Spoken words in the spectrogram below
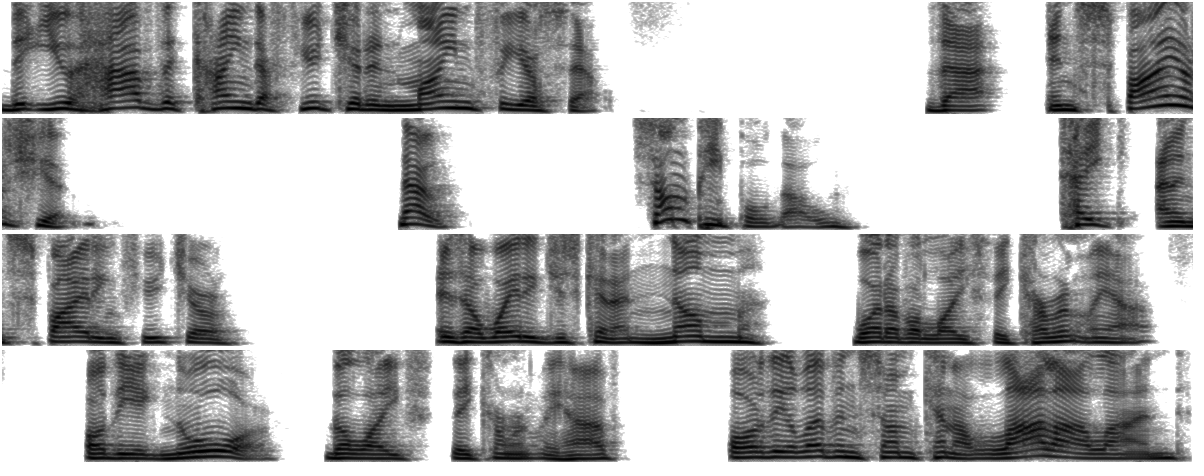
that you have the kind of future in mind for yourself that inspires you. Now some people though take an inspiring future as a way to just kind of numb whatever life they currently have or they ignore the life they currently have, or they live in some kind of la la land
